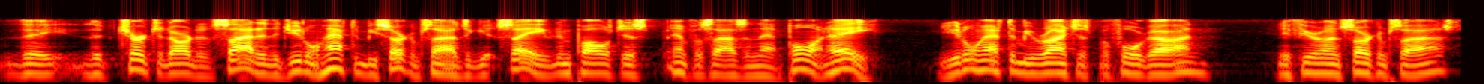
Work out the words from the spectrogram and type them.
The, the church had already decided that you don't have to be circumcised to get saved, and Paul's just emphasizing that point. Hey, you don't have to be righteous before God if you're uncircumcised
